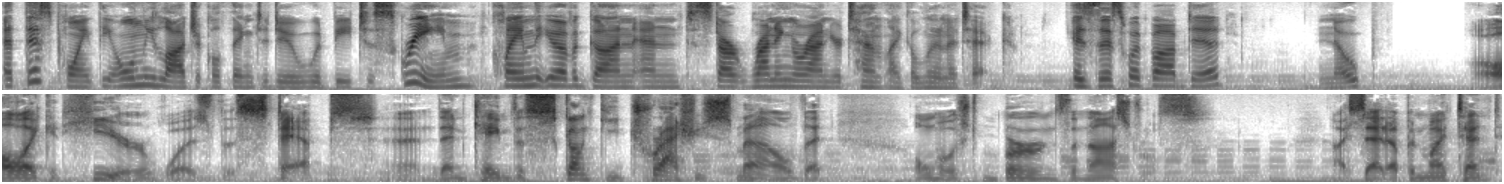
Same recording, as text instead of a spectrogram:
At this point, the only logical thing to do would be to scream, claim that you have a gun, and start running around your tent like a lunatic. Is this what Bob did? Nope. All I could hear was the steps, and then came the skunky, trashy smell that almost burns the nostrils. I sat up in my tent,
